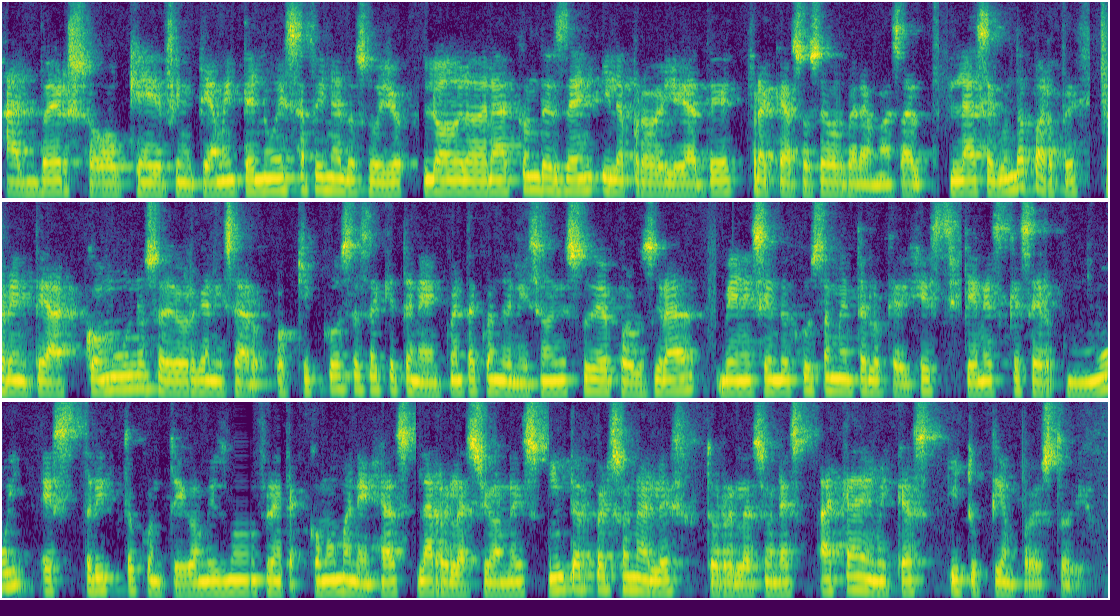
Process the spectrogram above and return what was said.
adverso o que definitivamente no es afín a lo suyo, lo hablará con desdén y la probabilidad de fracaso se volverá más alta. La segunda parte, frente a cómo uno se debe organizar o qué cosas hay que tener en cuenta cuando inicia un estudio de posgrado, viene siendo justamente lo que dijiste. Tienes que ser muy estricto contigo mismo frente a cómo manejas las relaciones inter personales, tus relaciones académicas y tu tiempo de estudio.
